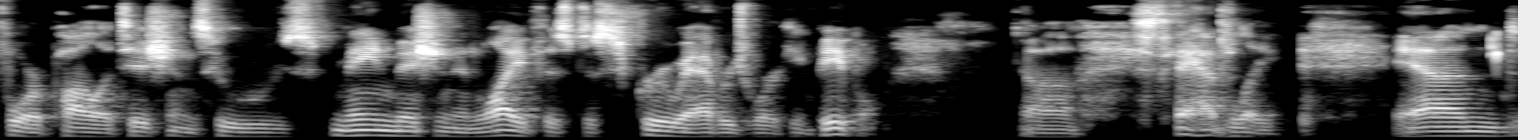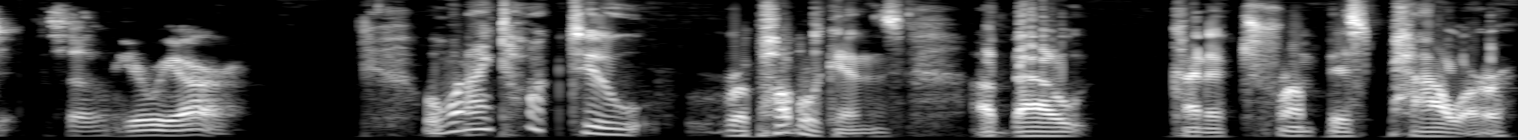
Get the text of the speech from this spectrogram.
for politicians whose main mission in life is to screw average working people, uh, sadly. And so here we are. Well, when I talk to Republicans about kind of Trumpist power,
